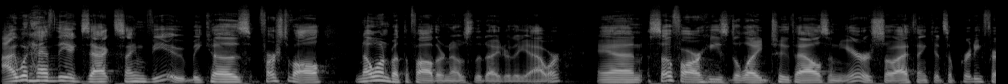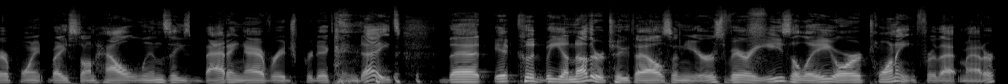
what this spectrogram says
I would have the exact same view because, first of all, no one but the Father knows the date or the hour. And so far, he's delayed 2,000 years. So I think it's a pretty fair point based on how Lindsey's batting average predicting dates that it could be another 2,000 years very easily, or 20 for that matter.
